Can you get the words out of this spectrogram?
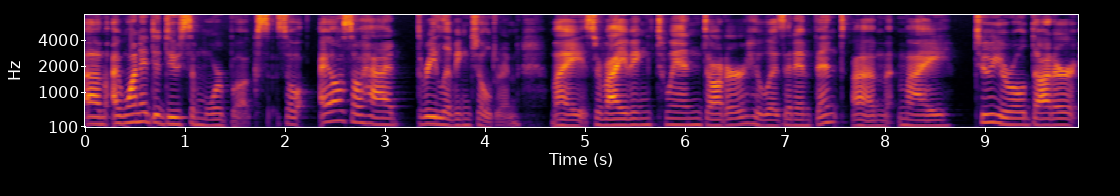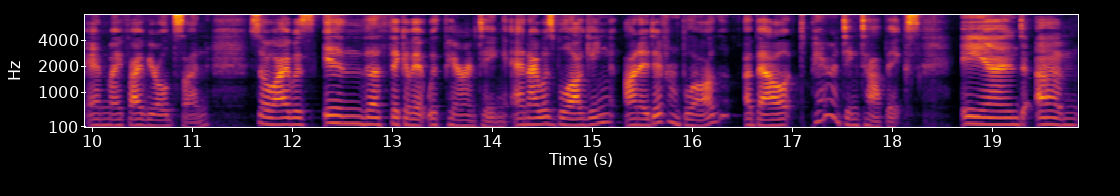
um, I wanted to do some more books. So I also had three living children my surviving twin daughter, who was an infant, um, my two year old daughter, and my five year old son. So I was in the thick of it with parenting, and I was blogging on a different blog about parenting topics. And um,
